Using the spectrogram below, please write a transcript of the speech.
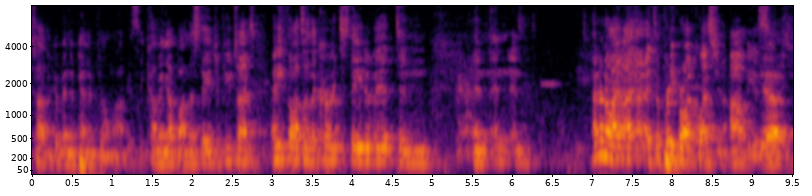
topic of independent film obviously coming up on the stage a few times. Any thoughts on the current state of it and, and, and, and I don't know, I, I, it's a pretty broad question, obviously. Yes.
